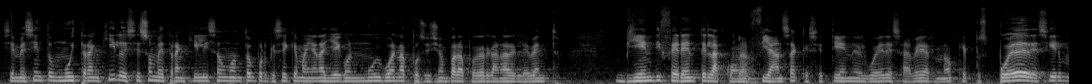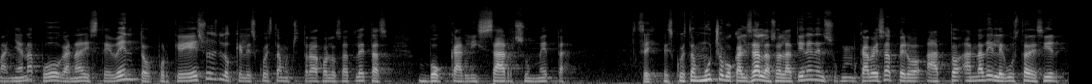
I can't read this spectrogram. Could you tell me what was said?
Dice, me siento muy tranquilo. Dice, eso me tranquiliza un montón porque sé que mañana llego en muy buena posición para poder ganar el evento. Bien diferente la Claro. confianza que se tiene el güey de saber, ¿no? Que pues puede decir, mañana puedo ganar este evento. Porque eso es lo que les cuesta mucho trabajo a los atletas, vocalizar su meta. Sí. Les cuesta mucho vocalizarla, o sea, la tienen en su cabeza, pero a, a nadie le gusta decir,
